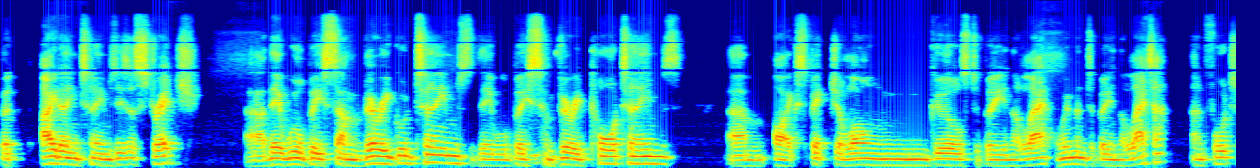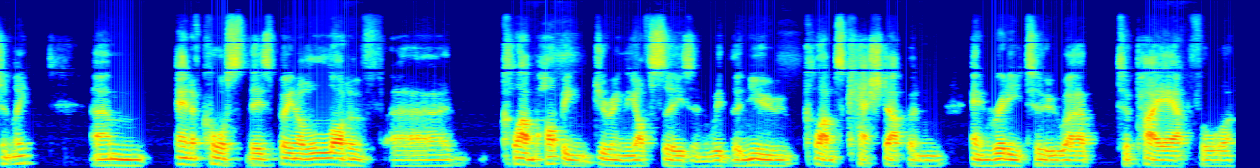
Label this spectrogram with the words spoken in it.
but 18 teams is a stretch. Uh, there will be some very good teams. There will be some very poor teams. Um, I expect Geelong girls to be in the lat, women to be in the latter, unfortunately. Um, and of course, there's been a lot of uh, club hopping during the off season with the new clubs cashed up and and ready to uh, to pay out for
